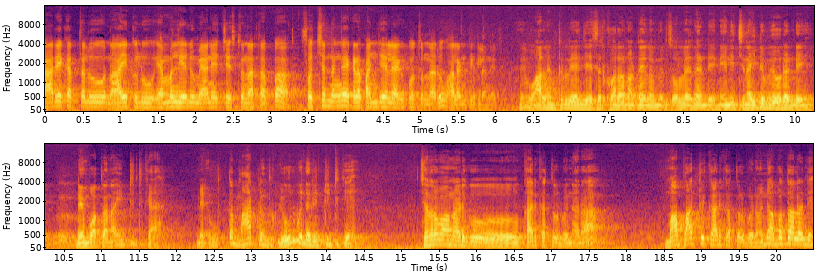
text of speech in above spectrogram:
కార్యకర్తలు నాయకులు ఎమ్మెల్యేలు మేనేజ్ చేస్తున్నారు తప్ప స్వచ్ఛందంగా ఎక్కడ పనిచేయలేకపోతున్నారు వాలంటీర్లు అనేది. వాలంటీర్లు ఏం చేశారు? కరోనా టైంలో మీరు చూడలేదండి. నేను ఇచ్చిన ఐటెం ఎవరండి? నేను పోతానా? ఇంటింటికా? నేను ఉత్త మాటలు ఎందుకు? ఎవరు పోయినారు ఇంటింటికే? చంద్రబాబు నాయుడుకు కార్యకర్తలు పోయినారా? మా పార్టీ కార్యకర్తలు పోయినా అన్ని అబద్ధాలండి.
